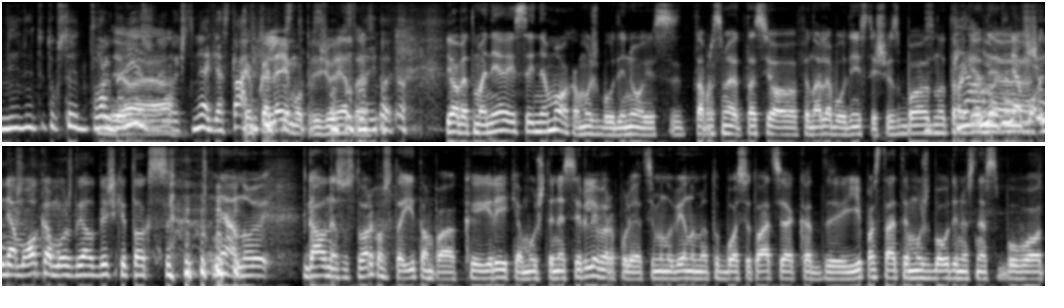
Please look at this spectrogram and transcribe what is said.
Nu, nu, Tai toksai tvarkarys, Jo, jo. vaikštinėjo gestapas. Kaip kalėjimo prižiūrėtojas. Jo, bet mane jisai nemoka už baudinių. Jis, ta prasme, tas jo finale baudinys tai iš vis buvo, nu, Ne, tragedija. nemo, nemokam už gal biški toks. Ne, nu, gal nesustvarko su tą įtampą, kai reikia mušti, nes ir Liverpool'e, atsimenu, vienu metu buvo situacija, kad jį pastatė mušti baudinius, nes buvo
